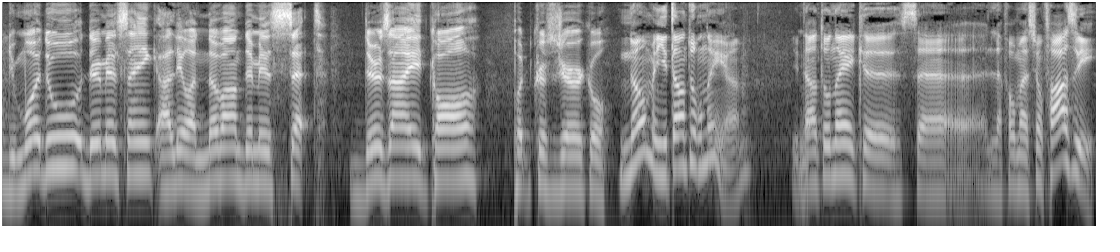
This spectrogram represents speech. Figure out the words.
Du mois d'août 2005 à aller en novembre 2007. Deux ans et quart, pas de Chris Jericho. Non, mais il est en tournée, hein. Il est en tournée avec euh, sa- la formation Fuzzy.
